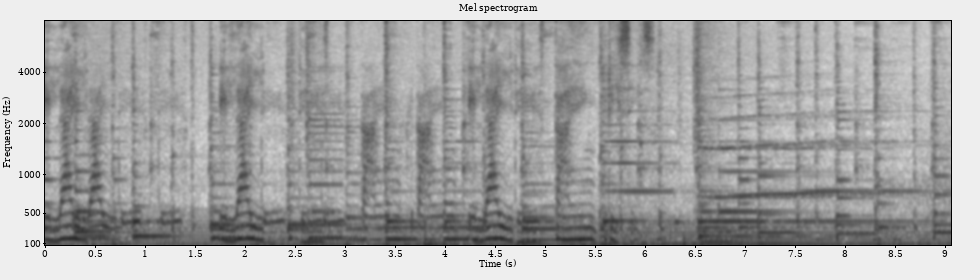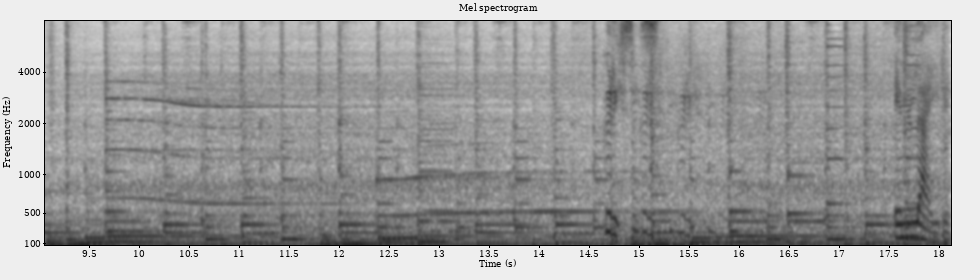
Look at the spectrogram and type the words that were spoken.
El aire, el aire, el aire está en crisis. Crisis. En el aire.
